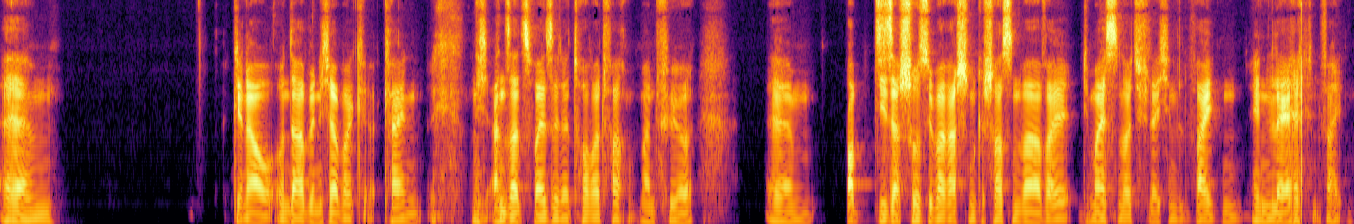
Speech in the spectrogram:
Ähm, Genau, und da bin ich aber kein, nicht ansatzweise der Torwartfachmann für, ähm, ob dieser Schuss überraschend geschossen war, weil die meisten Leute vielleicht in weiten, in, äh, in weiten,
